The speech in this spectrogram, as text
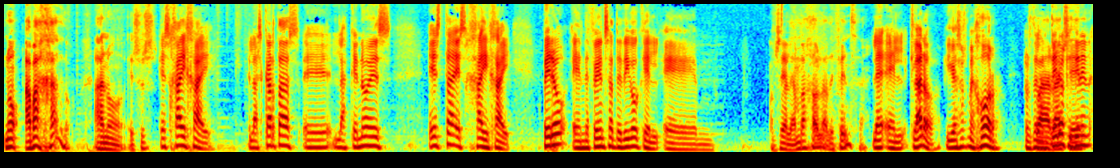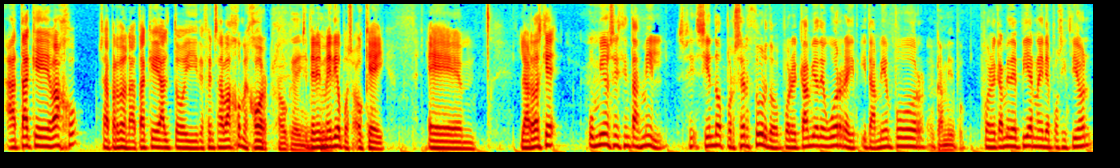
No, ha bajado. Ah, no, eso es. Es high high. En las cartas, eh, las que no es. Esta es high high. Pero en defensa te digo que el, eh, O sea, le han bajado la defensa. le- el- Claro, y eso es mejor. Los delanteros, si que- tienen ataque bajo, o sea, perdón, ataque alto y defensa bajo, mejor. Si tienen medio, pues ok. Eh, la verdad es que 1.600.000, si- siendo por ser zurdo, por el cambio de war rate y también por, El cambio. po- por el cambio de pierna y de posición,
